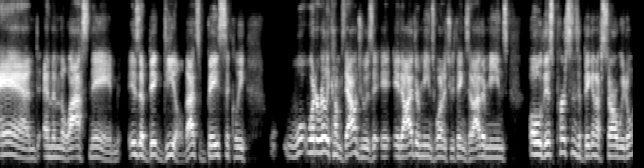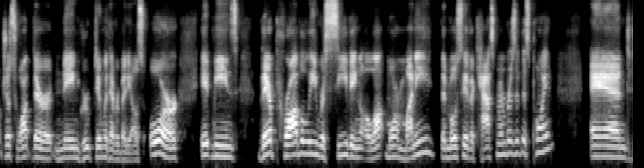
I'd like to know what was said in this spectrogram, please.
and and then the last name is a big deal. That's basically wh- what it really comes down to. Is it, it either means one of two things. It either means oh, this person's a big enough star. We don't just want their name grouped in with everybody else, or it means they're probably receiving a lot more money than most of the other cast members at this point, and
